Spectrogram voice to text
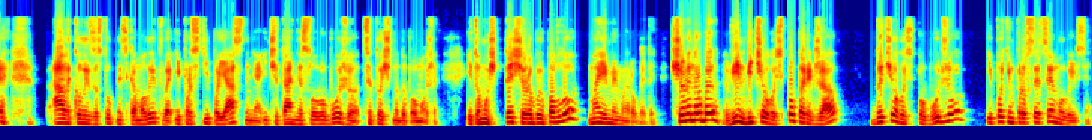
Але коли заступницька молитва і прості пояснення, і читання Слова Божого, це точно допоможе. І тому те, що робив Павло, маємо ми робити. Що він робив? Він від чогось попереджав, до чогось побуджував і потім про все це молився.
